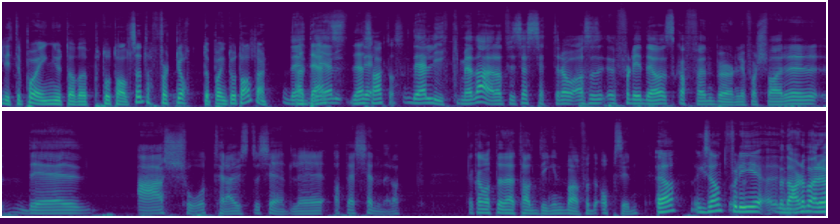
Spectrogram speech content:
lite poeng ut av det totalt sett. 48 poeng totalt, er han. Ja, det er- det er sagt, altså. Det jeg liker med det, er at hvis jeg setter det altså, Fordi det å skaffe en Burnley-forsvarer, det er så traust og kjedelig at jeg kjenner at Det kan godt hende jeg tar dingen bare for oppsiden. Ja, ikke sant? Fordi Men da er det bare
